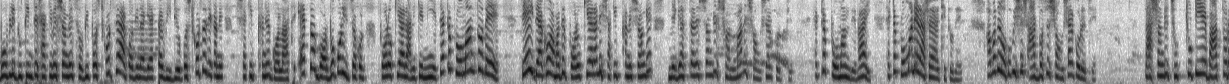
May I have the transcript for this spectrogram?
বুবলি দু তিনটে শাকিবের সঙ্গে ছবি পোস্ট করছে আর কদিন আগে একটা ভিডিও পোস্ট করছে যেখানে শাকিব খানের গলা আছে। এত গর্ব করিস যখন পরকিয়া রানীকে নিয়ে। তো একটা প্রমাণ তো দে। যেই দেখো আমাদের পরকিয়া রানী শাকিব খানের সঙ্গে, মেগাস্টারের সঙ্গে সম্মানে সংসার করছে। একটা প্রমাণ দে ভাই। একটা প্রমাণের আশায় আছি তোদের। আমাদের অপবিশ্বাস আট বছর সংসার করেছে। তার সঙ্গে ছুট চুটিয়ে বাহাত্তর,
